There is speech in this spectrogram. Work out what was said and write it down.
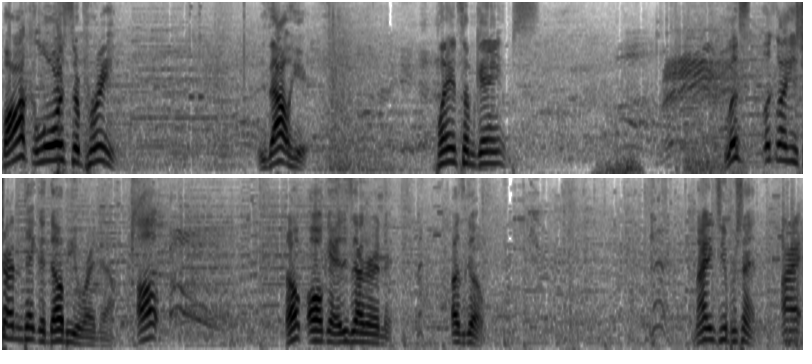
Bach Lord Supreme. He's out here. Playing some games. Looks look like he's trying to take a W right now. oh, Oh, okay, these guys are in it. Let's go. 92%. all right.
